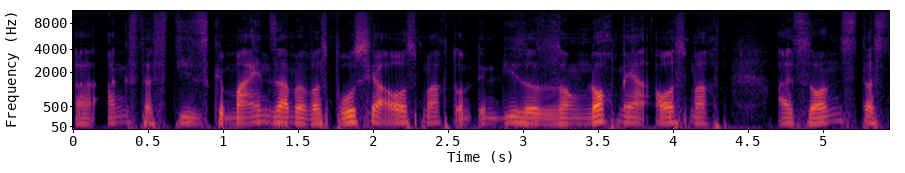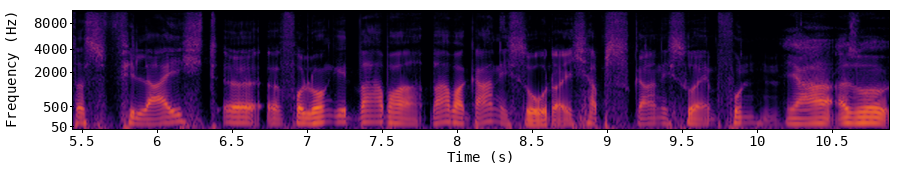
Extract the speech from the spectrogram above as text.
äh, Angst, dass dieses Gemeinsame, was Borussia ausmacht und in dieser Saison noch mehr ausmacht als sonst, dass das vielleicht äh, verloren geht. War aber, war aber gar nicht so oder ich habe es gar nicht so empfunden. Ja, also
